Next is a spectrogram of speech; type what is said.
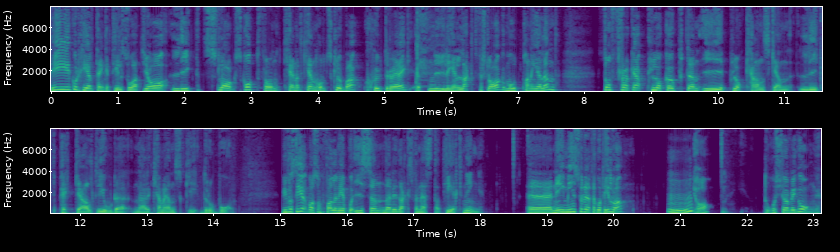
Det går helt enkelt till så att jag likt ett slagskott från Kenneth Kenholts klubba skjuter iväg ett nyligen lagt förslag mot panelen som försöker plocka upp den i plockhandsken likt Pekka alltid gjorde när Kamensky drog på. Vi får se vad som faller ner på isen när det är dags för nästa tekning. Eh, ni minns hur detta går till va? Mm. Ja. Då kör vi igång.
